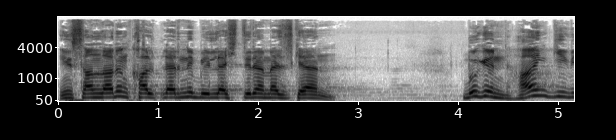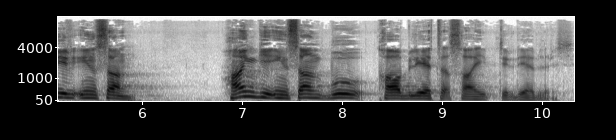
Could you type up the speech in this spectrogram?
insanların kalplerini birleştiremezken bugün hangi bir insan hangi insan bu kabiliyete sahiptir diyebiliriz.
